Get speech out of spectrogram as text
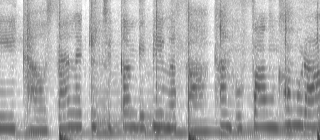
มีข่าวสารและกิจกรรมดีๆมาฝากท่านผู้ฟังของเรา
